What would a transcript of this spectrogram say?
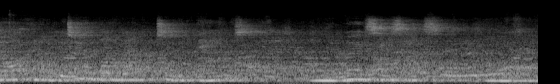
dog number 2128, and there were CCs on offer.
